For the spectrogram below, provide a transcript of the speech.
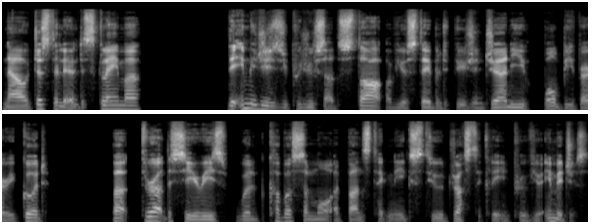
Now, just a little disclaimer, the images you produce at the start of your stable diffusion journey won't be very good, but throughout the series, we'll cover some more advanced techniques to drastically improve your images.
